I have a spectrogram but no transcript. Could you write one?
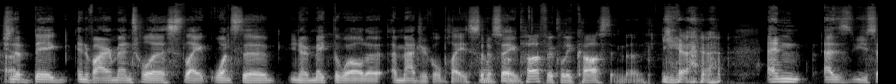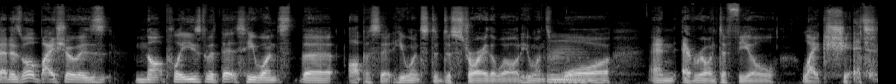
She's a big environmentalist, like, wants to, you know, make the world a, a magical place, sort of So thing. perfectly casting then. Yeah. And as you said as well, Baixo is not pleased with this. He wants the opposite. He wants to destroy the world. He wants war and everyone to feel like shit.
